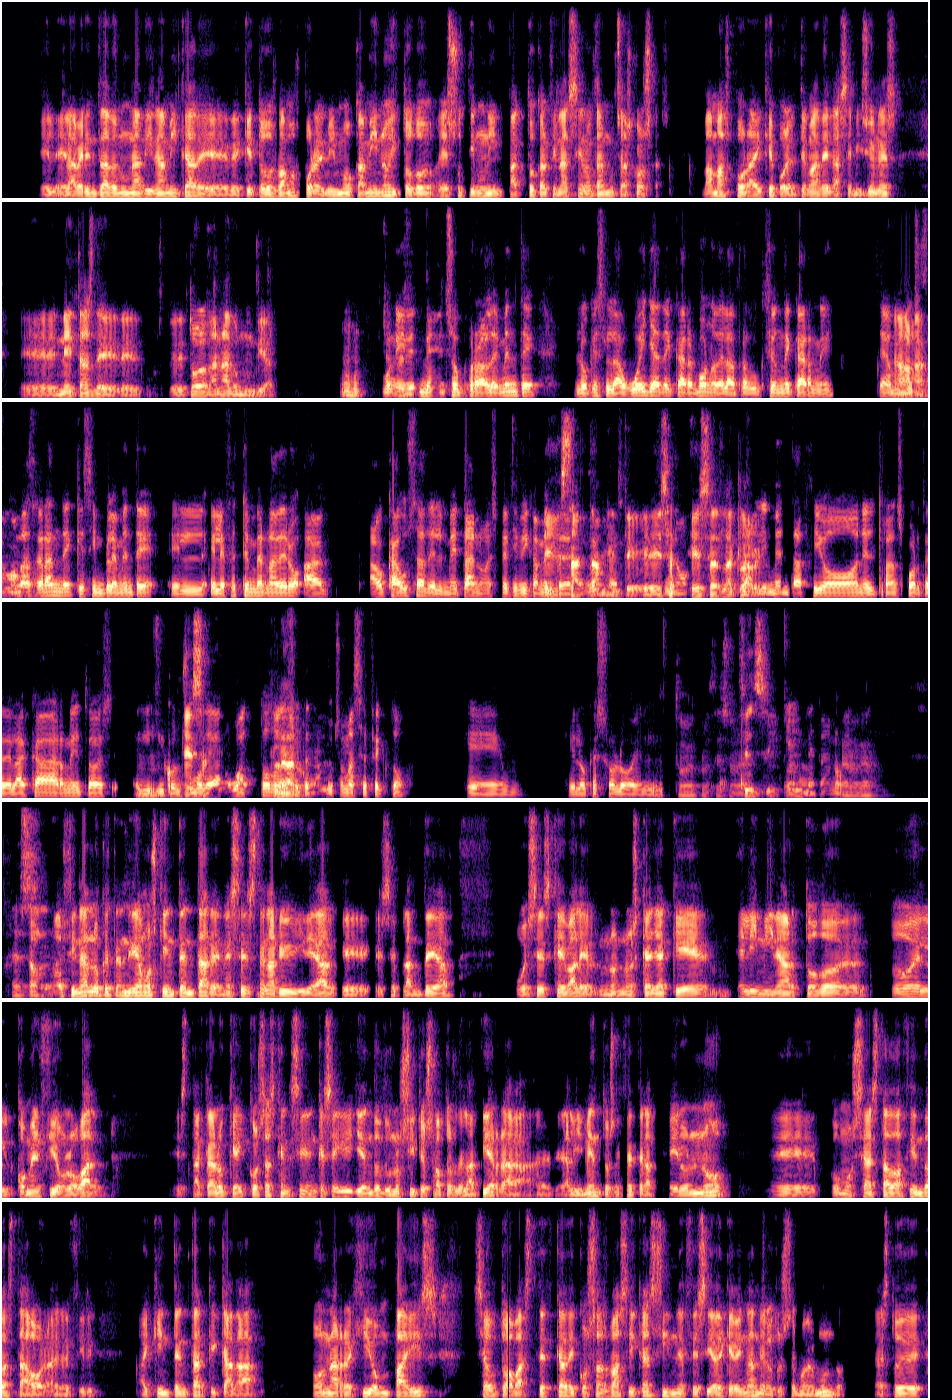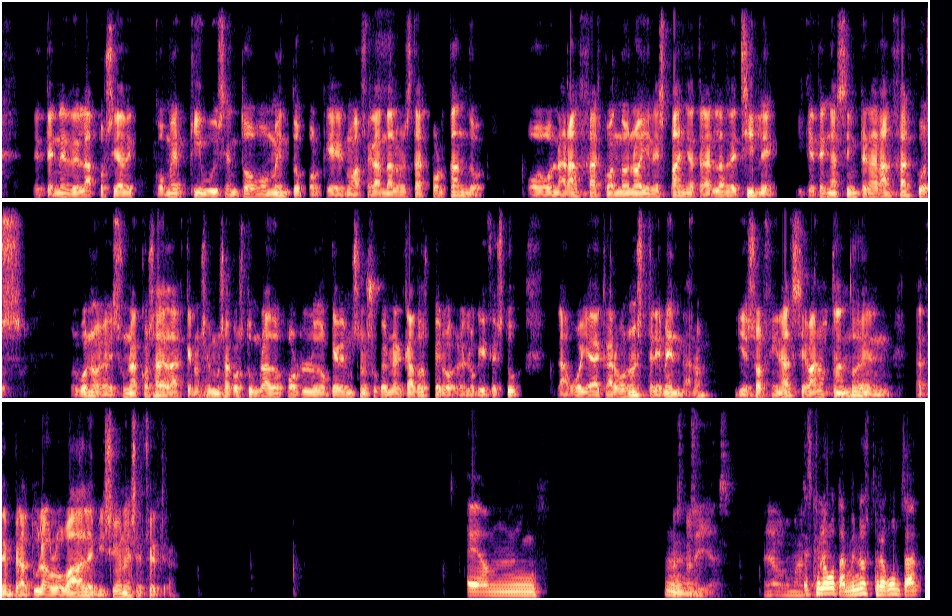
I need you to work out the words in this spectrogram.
haber entrado en una dinámica de, que todos vamos por el mismo camino y todo eso tiene un impacto que al final se nota en muchas cosas. Va más por ahí que por el tema de las emisiones eh, netas de, todo el ganado mundial. Bueno, y de, hecho, probablemente lo que es la huella de carbono de la producción de carne sea ah. muchísimo más grande que simplemente el, efecto invernadero a, causa del metano específicamente. Exactamente, esa, es la clave. La alimentación, el transporte de la carne, todo el, consumo de agua, todo eso tendrá mucho más efecto que, lo que es solo el, todo el proceso el metano. al final lo que tendríamos que intentar en ese escenario ideal que se plantea pues es que, vale, no, es que haya que eliminar todo, todo el comercio global. Está claro que hay cosas que tienen que seguir yendo de unos sitios a otros de la Tierra, de alimentos, etcétera, pero no eh, como se ha estado haciendo hasta ahora. Es decir, hay que intentar que cada zona, región, país se autoabastezca de cosas básicas sin necesidad de que vengan del otro extremo del mundo. Esto de, de tener la posibilidad de comer kiwis en todo momento porque Nueva Zelanda los está exportando o naranjas cuando no hay en España, traerlas de Chile y que tengas siempre naranjas, pues, pues bueno, es una cosa de la que nos hemos acostumbrado por lo que vemos en los supermercados, pero lo que dices tú, la huella de carbono es tremenda, ¿no? Y eso al final se va notando en la temperatura global, emisiones, etcétera. Em, hmm. cosillas. ¿Hay algo más es que luego también nos preguntan,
